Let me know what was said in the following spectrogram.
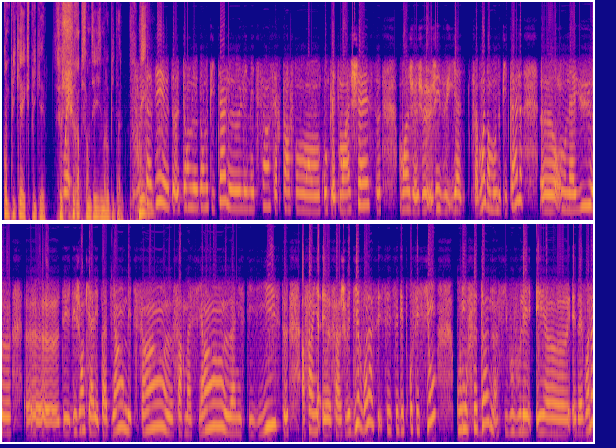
compliqué à expliquer, ce Ouais. surabsentéisme à l'hôpital. Vous Mais- savez, euh, dans l'hôpital, euh, les médecins, certains sont complètement HS. Moi, j'ai vu, il y a, enfin moi, dans mon hôpital, euh, on a eu euh, des, des gens qui allaient pas bien, médecins, euh, pharmaciens, anesthésistes. Enfin, il y a- enfin, je veux dire, voilà, c'est- des professions où on se donne, si vous voulez. Et, et ben voilà.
